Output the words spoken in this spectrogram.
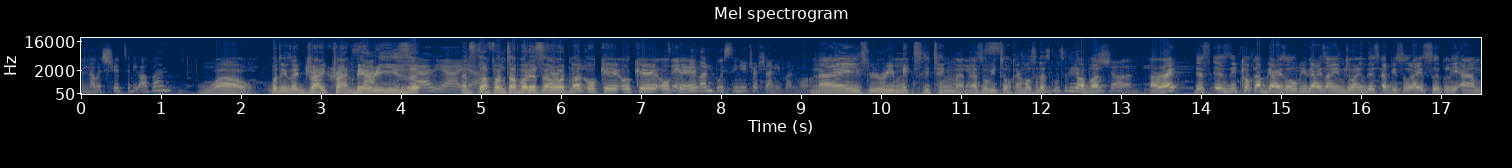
And now it's straight to the oven. Wow. But things like dried cranberries Exactly. Yeah, yeah, and yeah. stuff on top of this and whatnot. Okay, okay, okay. even boost the nutrition even more. Nice. We remix the thing, man. That's what we're Yes. talking about. So let's go to the oven. Sure. All right. This is the cook up, guys. I hope you guys are enjoying this episode. I certainly am.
